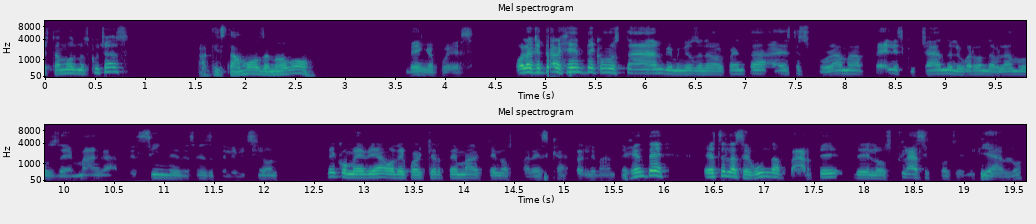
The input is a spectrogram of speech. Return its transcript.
estamos, ¿me escuchas? Aquí estamos de nuevo. Venga, pues. Hola, ¿qué tal, gente? ¿Cómo están? Bienvenidos de nueva cuenta a este su programa Peli Escuchando, el lugar donde hablamos de manga, de cine, de series de televisión, de comedia o de cualquier tema que nos parezca relevante. Gente, esta es la segunda parte de los clásicos del diablo.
